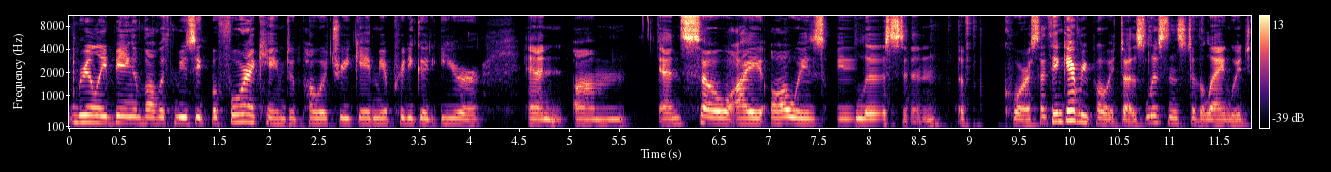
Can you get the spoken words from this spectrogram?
really being involved with music before i came to poetry gave me a pretty good ear and um and so i always listen of course i think every poet does listens to the language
